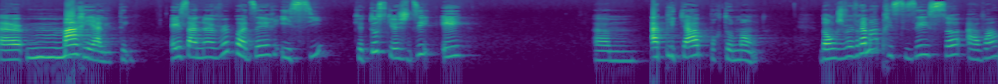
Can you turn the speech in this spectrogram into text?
euh, ma réalité. Et ça ne veut pas dire ici que tout ce que je dis est euh, applicable pour tout le monde. Donc, je veux vraiment préciser ça avant,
